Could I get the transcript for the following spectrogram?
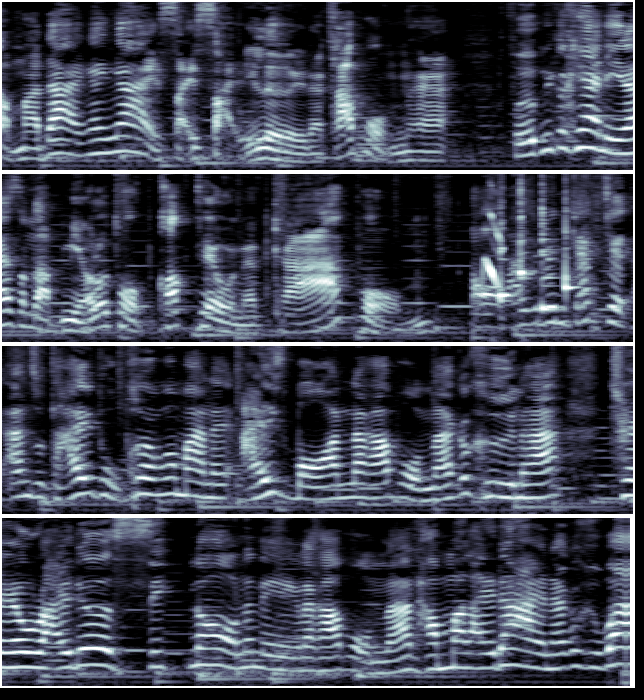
กลับมาได้ง่าย ๆ ใสๆเลยนะครับผมนะฮะ ฟืบนี่ก็แค่นี้นะสำหรับเหมียวโลโทบค็อกเทลนะครับผมต่อไปจะเป็นแก๊เจ็ดอันสุดท้ายที่ถูกเพิ่มเข้ามาในไอซ์บอลนะครับผมนะก็คือนะฮะเทรลไรเดอร์ซิกนอลนั่นเองนะครับผมนะทำอะไรได้นะก็คือว่า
